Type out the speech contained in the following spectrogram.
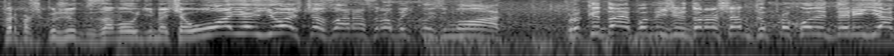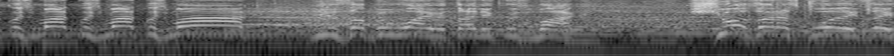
Перепрошую, Кужук за володіння м'яча. Ой-ой-ой, що зараз робить Кузьмак. Прокидає поміж Дорошенко, проходить Дарія, Кузьмак, Кузьмак, Кузьмак. І забиває Віталій Кузьмак. Що зараз коїться?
